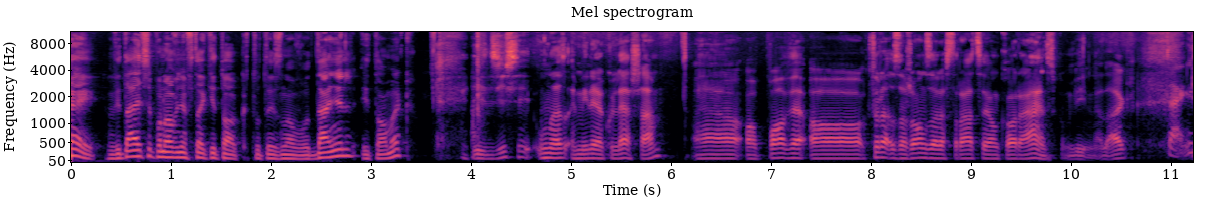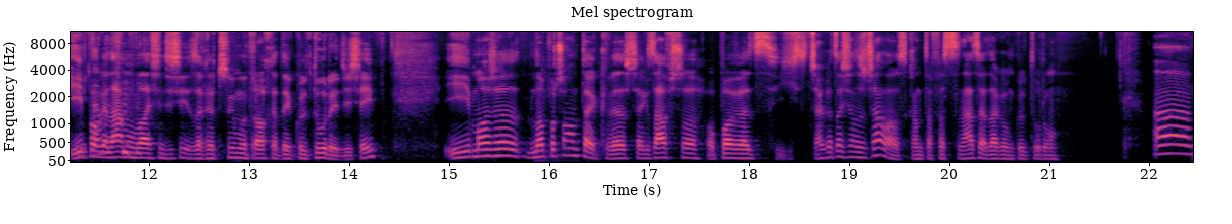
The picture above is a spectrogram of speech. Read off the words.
Hej, witajcie ponownie w Taki Talk. Tutaj znowu Daniel i Tomek. I dzisiaj u nas Emilia Kulesza e, opowie o, która zarządza restauracją koreańską w Wilnie, tak? Tak, I witam. pogadamy właśnie dzisiaj, zahaczymy trochę tej kultury dzisiaj. I może na początek, wiesz, jak zawsze opowiedz, z czego to się zaczęło, skąd ta fascynacja taką kulturą? O,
